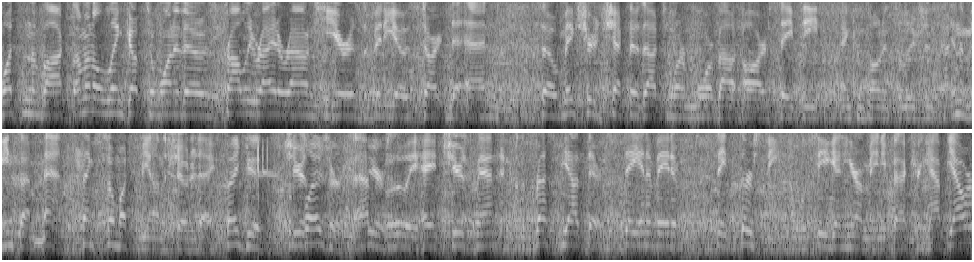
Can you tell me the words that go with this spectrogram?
What's in the Box. I'm going to link up to one of those probably right around here as the video is starting to end. So make sure to check those out to learn more about our safety and component solutions. In the meantime, Matt, thanks so much for being on the show today. Thank you. It's Cheers. a pleasure. Cheers. Absolutely. Hey, cheers, man. And for the rest of you out there, stay innovative, stay thirsty, and we'll see you again here on Manufacturing Happy Hour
